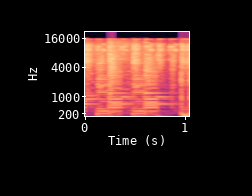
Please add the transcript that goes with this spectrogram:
No, no.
